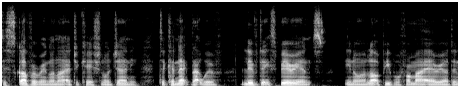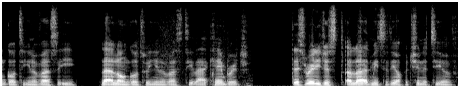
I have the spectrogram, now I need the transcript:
discovering on our educational journey to connect that with lived experience. You know, a lot of people from my area didn't go to university, let alone go to a university like Cambridge. This really just alerted me to the opportunity of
